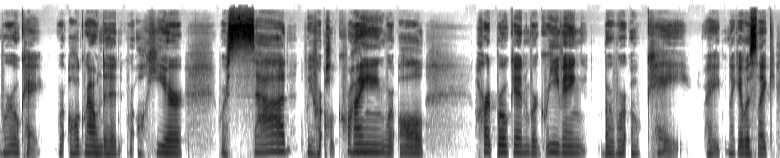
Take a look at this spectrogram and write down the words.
we're okay. We're all grounded. We're all here. We're sad. We were all crying. We're all heartbroken. We're grieving, but we're okay, right? Like it was like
